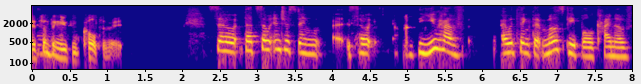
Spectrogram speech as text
it's something you can cultivate. So that's so interesting. So do you have, I would think that most people kind of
